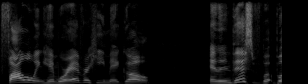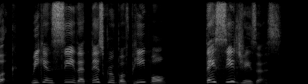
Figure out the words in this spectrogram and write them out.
following him wherever he may go. And in this book, we can see that this group of people, they see Jesus.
